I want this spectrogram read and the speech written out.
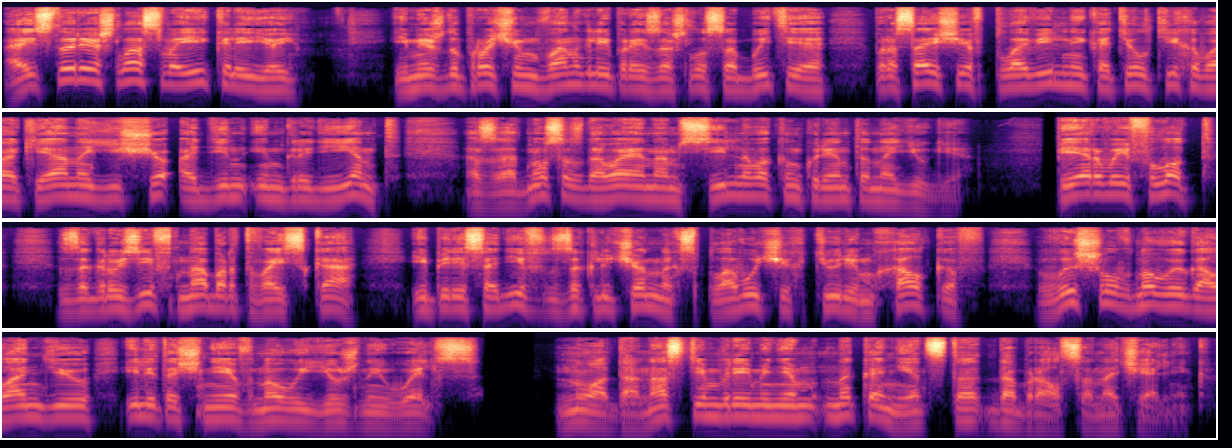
А история шла своей колеей. И, между прочим, в Англии произошло событие, бросающее в плавильный котел Тихого океана еще один ингредиент, а заодно создавая нам сильного конкурента на юге. Первый флот, загрузив на борт войска и пересадив заключенных с плавучих тюрем Халков, вышел в Новую Голландию, или точнее в Новый Южный Уэльс. Ну а до нас тем временем наконец-то добрался начальник.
